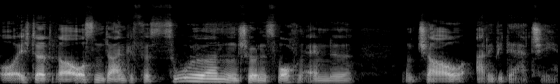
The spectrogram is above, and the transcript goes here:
euch da draußen danke fürs Zuhören, ein schönes Wochenende und ciao, arrivederci.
